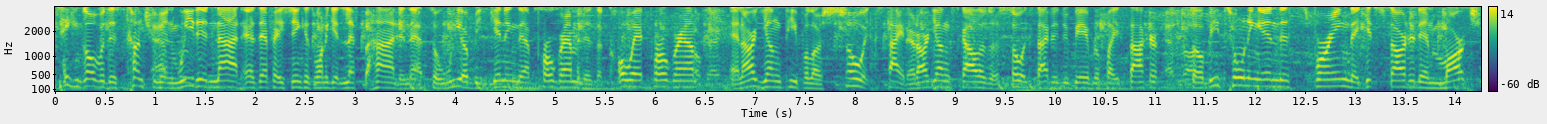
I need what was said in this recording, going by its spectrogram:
taking over this country, and we did not, as FH Jenkins, want to get left behind in that. So we are beginning that program. It is a co-ed program, Okay. and our young people are so excited. Our young scholars are so excited to be able to play soccer. That's So awesome. be tuning in this spring. They get started in March,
